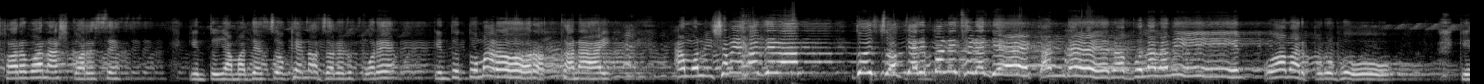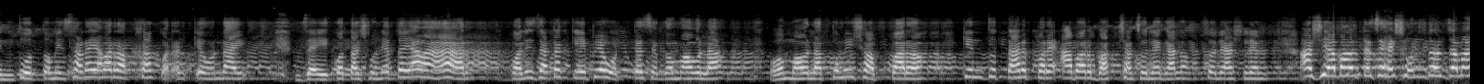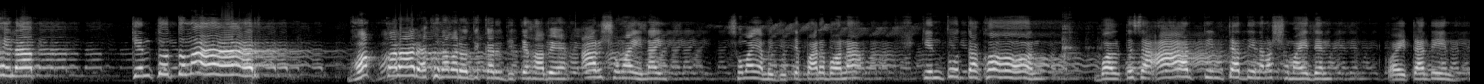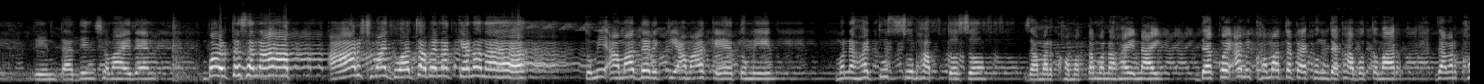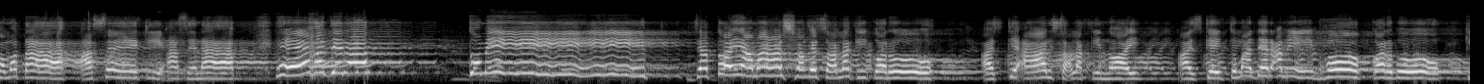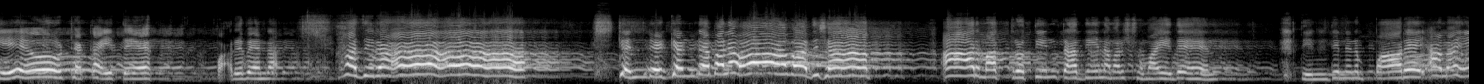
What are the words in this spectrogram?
সর্বনাশ করেছে, কিন্তু আমাদের চোখে নজরের উপরে কিন্তু তোমারও রক্ষা নাই। এমন সময় হাজিরা দুই চোখের পানি ছেড়ে দিয়ে কান্দে, রব্বুল আলামিন, ও আমার প্রভু কিন্তু তুমি ছাড়াই আমার রক্ষা করার কেউ নাই। যে কথা শুনে তো আমার কলিজাটা কেঁপে উঠতেছে গো মাওলা। ও মাওলা, তুমি সব পারো। কিন্তু তারপরে আবার বাচ্চা চলে গেল, চলে আসলেন। আসিয়া বলতেছে, হে সৌন্দর্য মহিলা, কিন্তু তোমার ভোগ করার এখন আমার অধিকার দিতে হবে। আর সময় নাই, সময় আমি দিতে পারব না। কিন্তু তখন বলতেছে, আর তিনটা দিন আমার সময় দেন। কয়টা দিন? তিনটা দিন সময় দেন। বলতেছে, না, আর সময় দেওয়া যাবে না কেন না তুমি আমাদের কি আমাকে তুমি মনে হয় তুচ্ছ ভাবতেছো যে আমার ক্ষমতা মনে হয় নাই। দেখো, আমি ক্ষমতাটা এখন দেখাবো তোমার, যে আমার ক্ষমতা আছে কি আছে না। হে হাজিরা, তুমি যতই আমার সঙ্গে চালাকি করো, আজকে আর চালাকি নয় আজকে তোমাদের আমি ভোগ করব। কেউ ঠেকাইতে পারবে না। হাজিরা, কেন্দ্রে কেন্দ্রে বলো বাদশাহ। আর মাত্র তিনটা দিন আমার সময় দেন। তিন দিনের পরে আমি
